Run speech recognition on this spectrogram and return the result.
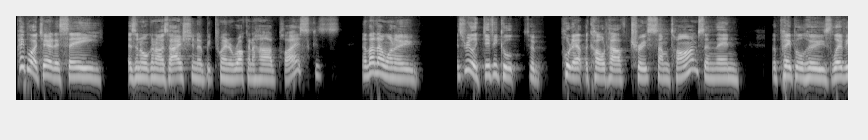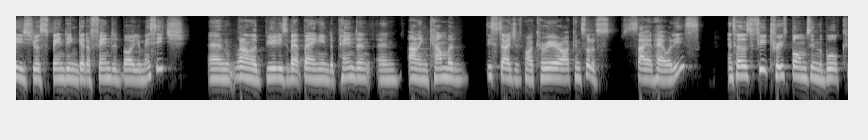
people like GRDC as an organisation are between a rock and a hard place because they don't want to. It's really difficult to put out the cold hard truth sometimes, and then the people whose levies you're spending get offended by your message. And one of the beauties about being independent and unencumbered this stage of my career, I can sort of say it how it is. And so there's a few truth bombs in the book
